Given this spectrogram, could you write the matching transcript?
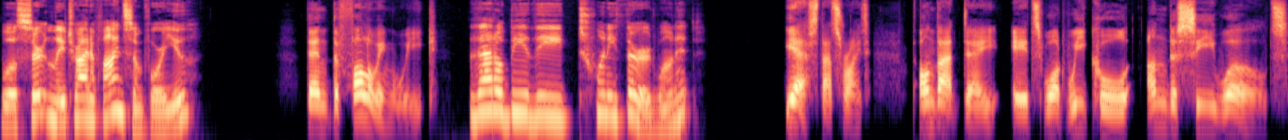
We'll certainly try to find some for you. Then the following week. That'll be the 23rd, won't it? Yes, that's right. On that day, it's what we call undersea worlds.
